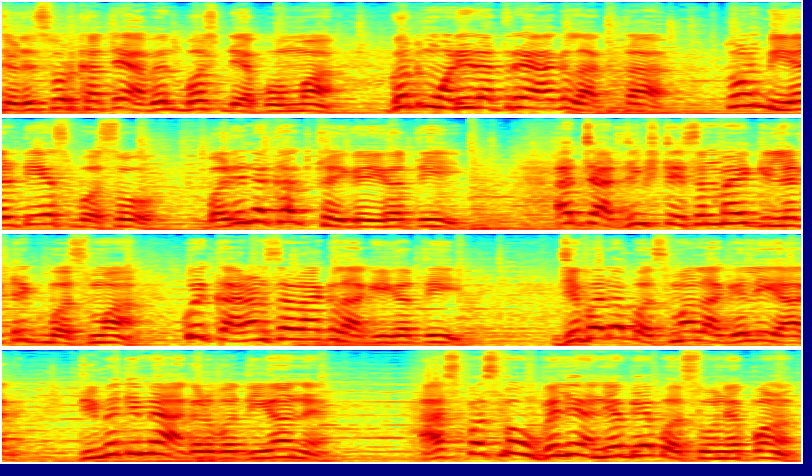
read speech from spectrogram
જડેશ્વર ખાતે આવેલ બસ ડેપોમાં ગત મોડી રાત્રે આગ લાગતા ત્રણ બીઆરટીએસ બસો બળીને ખાક થઈ ગઈ હતી. આ ચાર્જિંગ સ્ટેશનમાં એક ઇલેક્ટ્રિક બસમાં કોઈ કારણસર આગ લાગી હતી. જે બાદ આ બસમાં લાગેલી આગ ધીમે ધીમે આગળ વધી અને આસપાસમાં ઊભેલી અન્ય બે બસોને પણ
